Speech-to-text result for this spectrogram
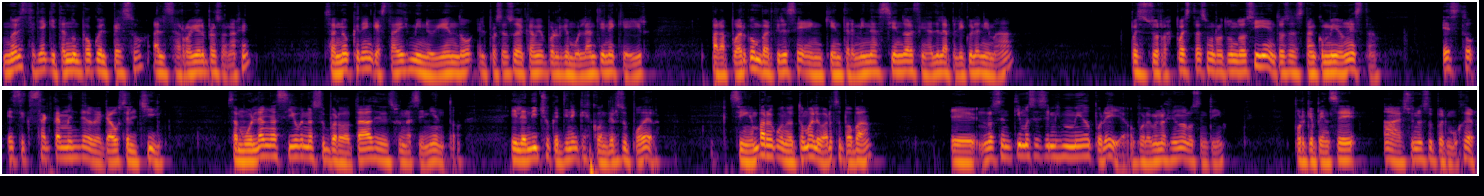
¿No le estaría quitando un poco el peso al desarrollo del personaje? O sea, ¿no creen que está disminuyendo el proceso de cambio por el que Mulan tiene que ir para poder convertirse en quien termina siendo al final de la película animada? Pues su respuesta es un rotundo sí, entonces están conmigo en esta. Esto es exactamente lo que causa el chi. O sea, Mulan ha sido una superdotada desde su nacimiento y le han dicho que tiene que esconder su poder. Sin embargo, cuando toma lugar su papá, eh, no sentimos ese mismo miedo por ella, o por lo menos yo no lo sentí, porque pensé, ah, es una supermujer,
